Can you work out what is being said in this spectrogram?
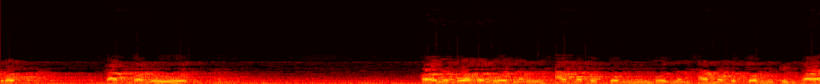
គ្រប់កើតក៏លួចហើយលវក៏លួចនឹងហៅមកប្រជុំលួចនឹងហៅមកប្រជុំទីផ្សារ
